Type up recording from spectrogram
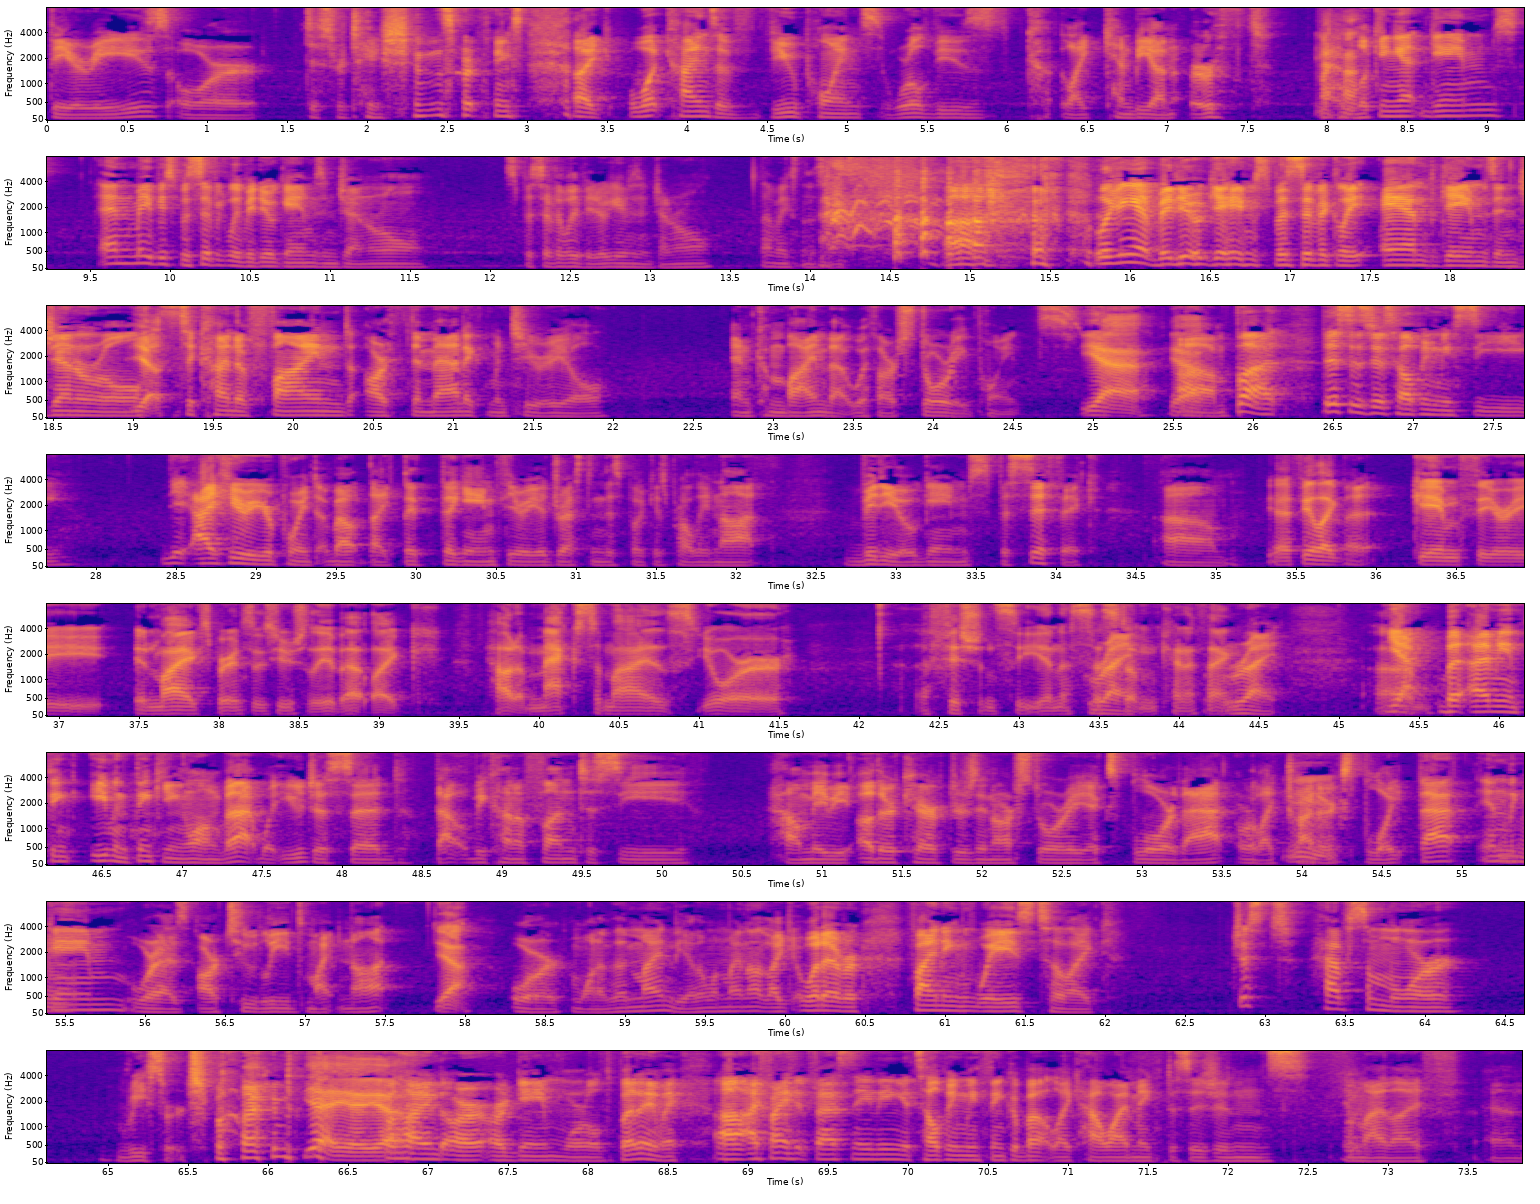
theories or dissertations or things like what kinds of viewpoints worldviews like can be unearthed by Uh-huh. looking at games and maybe specifically video games in general specifically video games in general that makes no sense uh, looking at video games specifically and games in general Yes. to kind of find our thematic material and combine that with our story points Yeah, yeah, um, but this is just helping me see. I hear your point about like the, the game theory addressed in this book is probably not video game specific. Um, yeah. I feel like but- game theory, in my experience, is usually about like how to maximize your efficiency in a system, Right. kind of thing. right. Yeah, um, but I mean, think even thinking along that, what you just said, that would be kind of fun to see how maybe other characters in our story explore that or like try to mm. exploit that in the mm-hmm. game, whereas our two leads might not. Yeah, or one of them might, the other one might not. Like whatever, finding ways to like just have some more research behind Yeah, yeah, yeah. behind our, our game world. But anyway, uh, I find it fascinating. It's helping me think about like how I make decisions in my life, and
